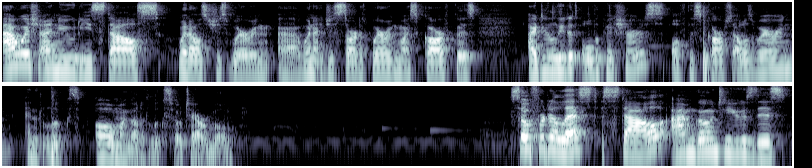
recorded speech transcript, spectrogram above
I wish I knew these styles when I was just wearing, uh, when I just started wearing my scarf because I deleted all the pictures of the scarves I was wearing and it looked, oh my god, it looks so terrible. So for the last style, I'm going to use this,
